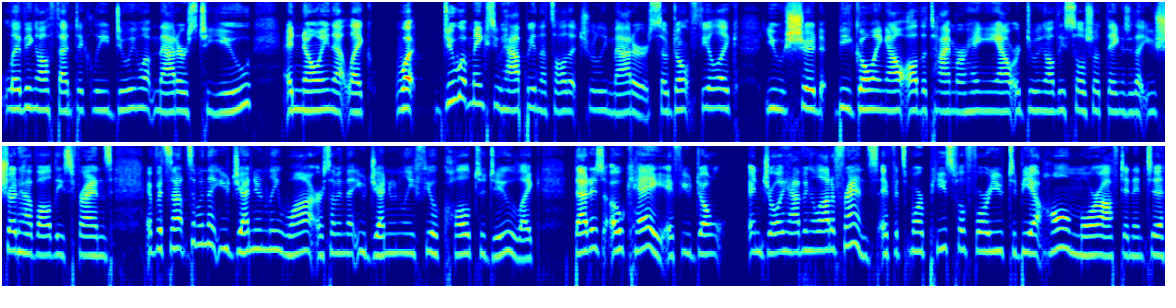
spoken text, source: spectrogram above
living authentically, doing what matters to you, and knowing that, like, what do what makes you happy and that's all that truly matters so don't feel like you should be going out all the time or hanging out or doing all these social things or that you should have all these friends if it's not something that you genuinely want or something that you genuinely feel called to do like that is okay if you don't enjoy having a lot of friends. If it's more peaceful for you to be at home more often and to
